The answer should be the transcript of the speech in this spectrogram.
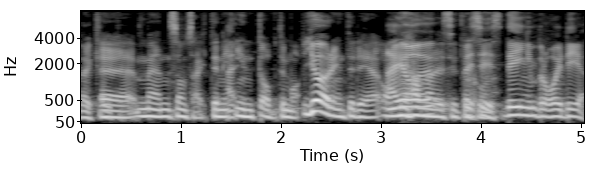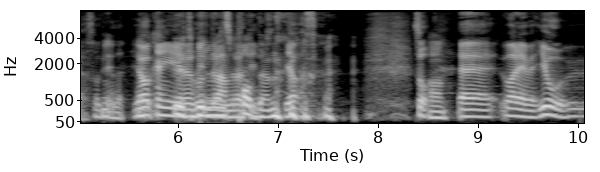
verkligen inte. Eh, Men som sagt, den är Nej. inte optimal. Gör inte det om Nej, ni hamnar i situationen. Precis, det är ingen bra idé. Så jag, kan ge er hundra andra tips. Ja. Så, Ja. eh, vad är vi? Jo,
